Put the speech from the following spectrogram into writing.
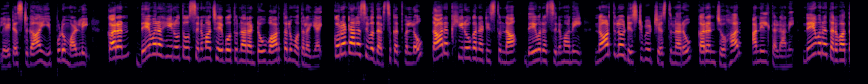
లేటెస్ట్గా ఇప్పుడు మళ్ళీ కరణ్ దేవర హీరోతో సినిమా చేయబోతున్నారంటూ వార్తలు మొదలయ్యాయి. కొరటాల శివ దర్శకత్వంలో తారక్ హీరోగా నటిస్తున్న దేవర సినిమాని నార్త్లో డిస్ట్రిబ్యూట్ చేస్తున్నారు కరణ్ జోహార్ అనిల్ తడా తడాని దేవర తర్వాత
